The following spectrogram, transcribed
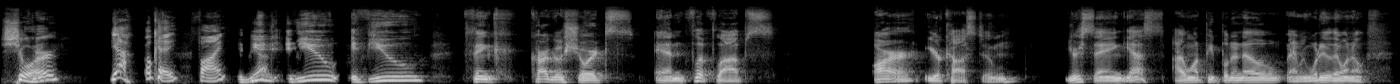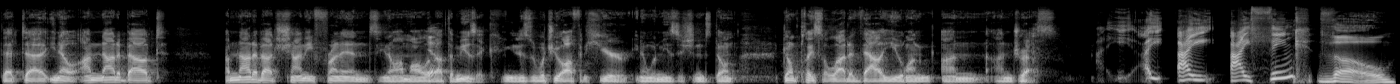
Sure. Yeah. Okay. Fine. If you, yeah. if you if you think cargo shorts and flip flops are your costume, you're saying yes. I want people to know. I mean, what do they want to know? That uh, you know, I'm not about. I'm not about shiny front ends. You know, I'm all yep. about the music. this is what you often hear. You know, when musicians don't don't place a lot of value on on on dress. I I I think though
